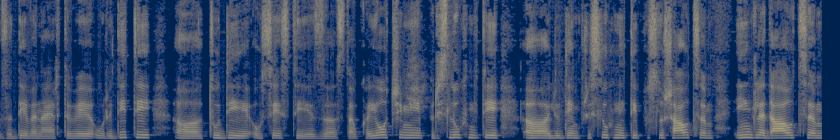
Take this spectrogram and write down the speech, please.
zadeve na RTV urediti, tudi usesti z stavkajočimi, prisluhniti uh, ljudem, prisluhniti poslušalcem in gledalcem,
